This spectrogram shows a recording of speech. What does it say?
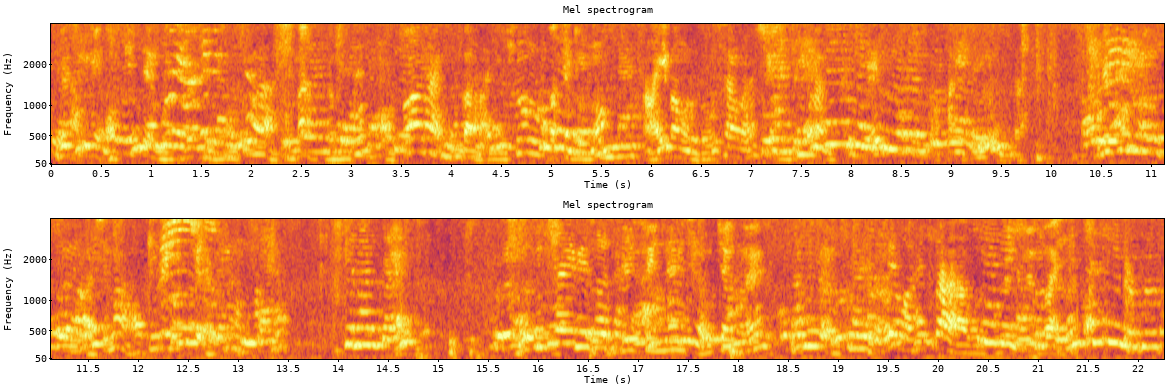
드레스룸이 없기 때문에 꾸려지는 하지만 여기는 어, 또 하나의 공간 아니면 신혼부부 같은 경우 아이방으로도 사용을 할 수 있는 공간이 크게 방이 되어 있습니다. 번째 모든 타입에서 드릴 수 있는 장점을 극대화했다라고 볼 수가 있을 것 같아요.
